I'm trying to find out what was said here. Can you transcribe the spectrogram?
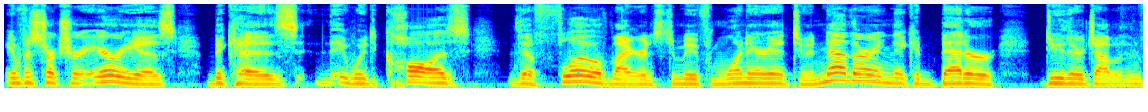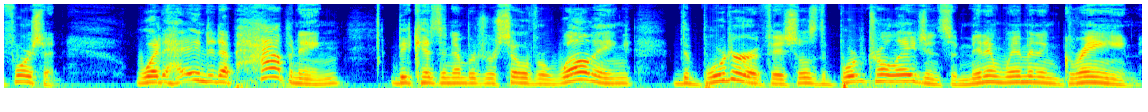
infrastructure areas because it would cause the flow of migrants to move from one area to another and they could better do their job of enforcement. What ended up happening because the numbers were so overwhelming, the border officials, the Border Patrol agents, the men and women in green,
